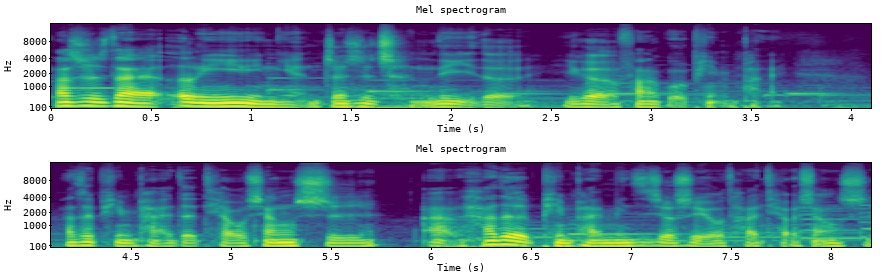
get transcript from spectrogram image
它是在二零一零年正式成立的一个法国品牌。它这品牌的调香师啊，它的品牌名字就是由它调香师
